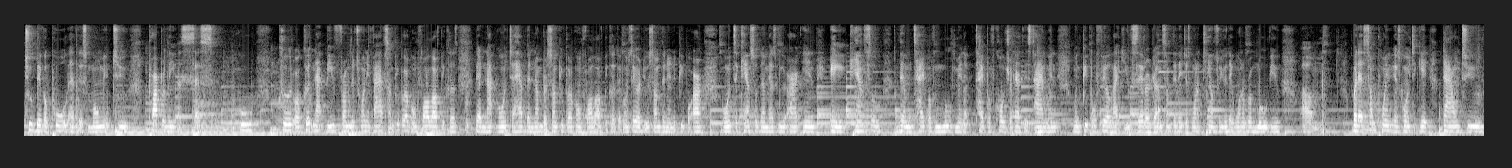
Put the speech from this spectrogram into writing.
too big a pool at this moment to properly assess who could or could not be from the 25. Some people are going to fall off because they're not going to have the number. Some people are going to fall off because they're going to say or do something, and the people are going to cancel them as we are in a cancel them type of movement, a type of culture at this time when when people feel like you've said or done something, they just want to cancel you, they want to remove you. Um, but at some point, it's going to get down to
